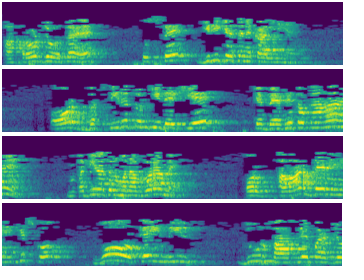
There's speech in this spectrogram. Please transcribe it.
اخروٹ جو ہوتا ہے، اس سے گری کیسے نکالنی ہے؟ اور بصیرت ان کی دیکھیے کہ بیٹھے تو کہاں ہیں؟ مدینہ المنورہ میں۔ اور آواز دے رہے ہیں کس کو؟ وہ کئی میل دور فاصلے پر جو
